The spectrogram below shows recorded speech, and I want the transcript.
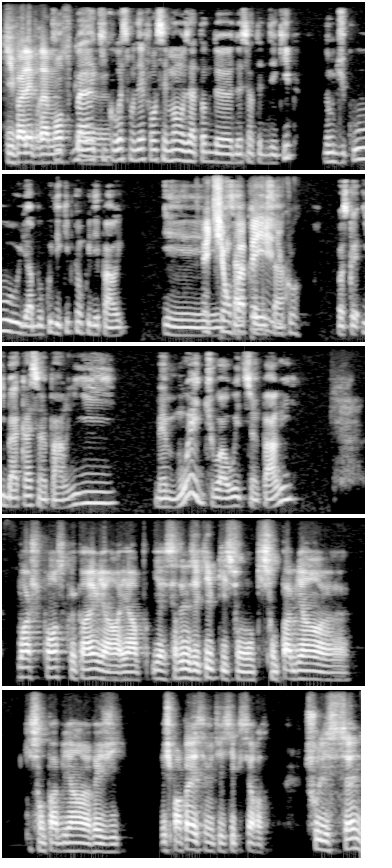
Qui valait vraiment ce qui, que. bah, qui correspondaient forcément aux attentes de, de certaines équipes. Donc du coup, il y a beaucoup d'équipes qui ont pris des paris et, Et qui ont ça a pas payé, ça. du coup. Parce que Ibaka c'est un pari, même Wade, tu vois, Wade c'est un pari. Moi, je pense que quand même, il y a, un- il y y a certaines équipes qui sont, qui sont pas bien, euh, qui sont pas bien régies. Et je parle pas des 76ers. Je trouve les Suns,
